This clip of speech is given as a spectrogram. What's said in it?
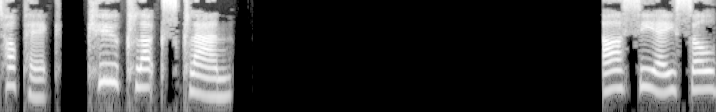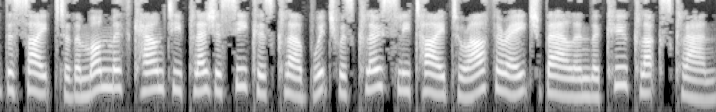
Topic: Ku Klux Klan. RCA sold the site to the Monmouth County Pleasure Seekers Club which was closely tied to Arthur H. Bell and the Ku Klux Klan.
